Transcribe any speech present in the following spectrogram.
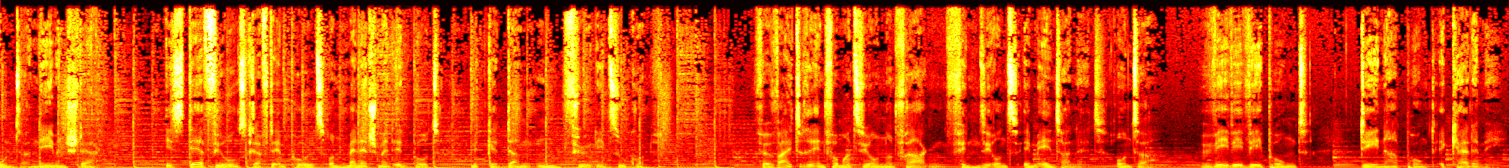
Unternehmen stärken ist der Führungskräfteimpuls und Management-Input mit Gedanken für die Zukunft. Für weitere Informationen und Fragen finden Sie uns im Internet unter www dena.academy.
